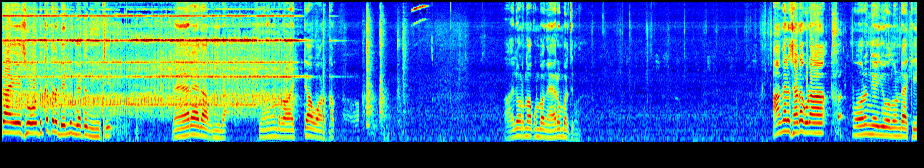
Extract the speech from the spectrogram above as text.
ഗായസ് ഒടുക്കത്തിലെ ബെല്ലും കേട്ട് നീച്ച്. നേരെ ഇത് അറിഞ്ഞില്ല. ക്ഷീണം കൊണ്ട് ഒറ്റ ഉറക്കം. അതിൽ ഉറന്ന് നോക്കുമ്പോൾ നേരം പോലത്തിക്കണം അങ്ങനെ സട കൂടാ മോറും കൈ ഒന്നുണ്ടാക്കി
